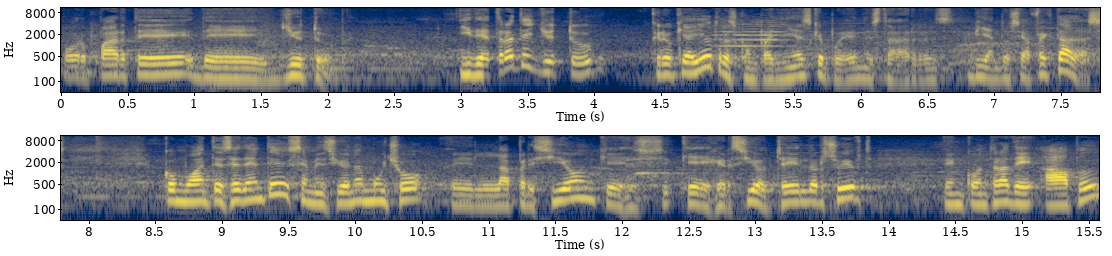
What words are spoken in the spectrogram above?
por parte de YouTube. Y detrás de YouTube creo que hay otras compañías que pueden estar viéndose afectadas. Como antecedente se menciona mucho eh, la presión que, que ejerció Taylor Swift en contra de Apple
